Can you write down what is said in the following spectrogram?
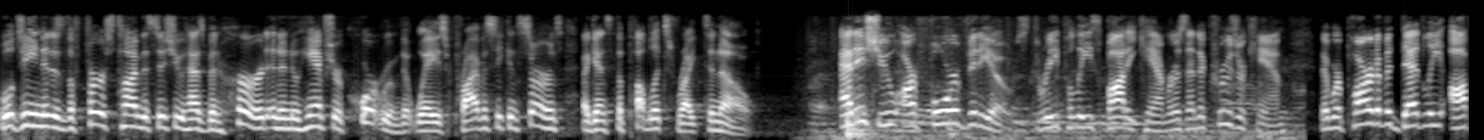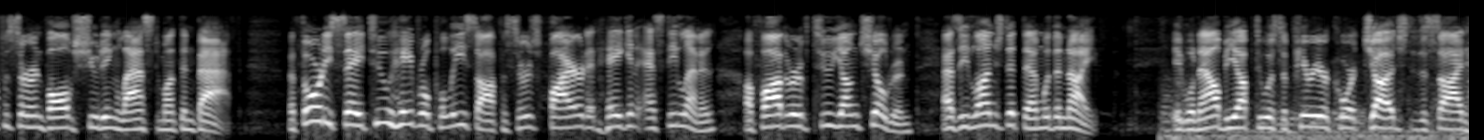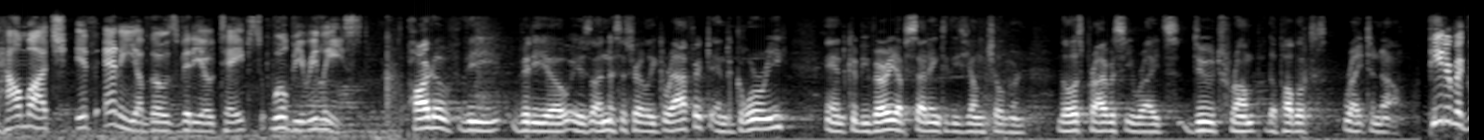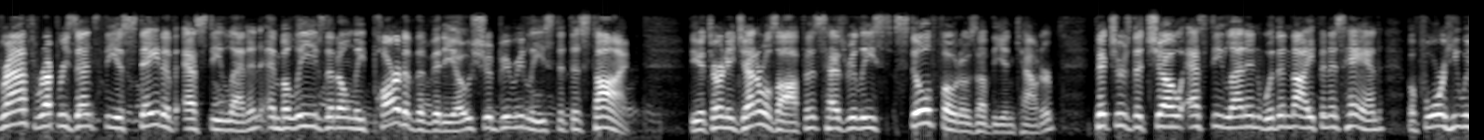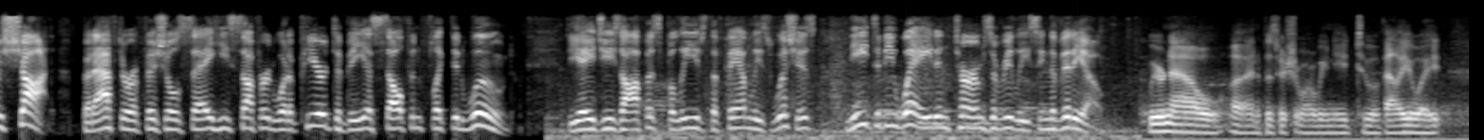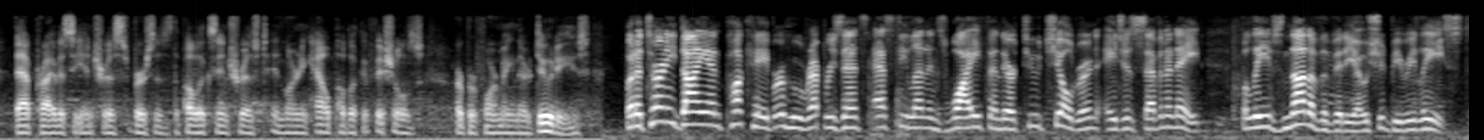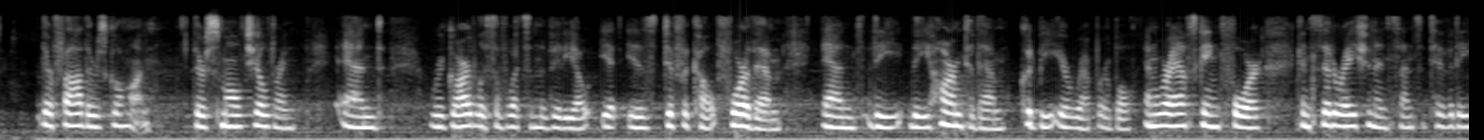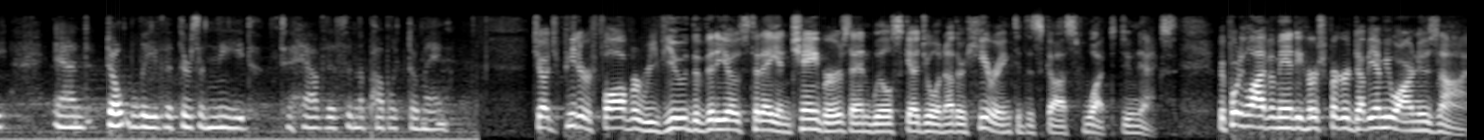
Well, Gene, it is the first time this issue has been heard in a New Hampshire courtroom that weighs privacy concerns against the public's right to know. At issue are four videos, three police body cameras and a cruiser cam that were part of a deadly officer-involved shooting last month in Bath. Authorities say two Haverhill police officers fired at Hagan Esty Lennon, a father of two young children, as he lunged at them with a knife. It will now be up to a Superior Court judge to decide how much, if any, of those videotapes will be released. Part of the video is unnecessarily graphic and gory and could be very upsetting to these young children. Those privacy rights do trump the public's right to know. Peter McGrath represents the estate of Esty Lennon and believes that only part of the video should be released at this time. The Attorney General's office has released still photos of the encounter, pictures that show Esty Lennon with a knife in his hand before he was shot, but after officials say he suffered what appeared to be a self-inflicted wound. The AG's office believes the family's wishes need to be weighed in terms of releasing the video. We're now uh, in a position where we need to evaluate that privacy interest versus the public's interest in learning how public officials are performing their duties. But attorney Diane Puckhaber, who represents Esty Lennon's wife and their two children, ages 7 and 8, believes none of the video should be released. Their father's gone. They're small children. And regardless of what's in the video, it is difficult for them. And the, the harm to them could be irreparable. And we're asking for consideration and sensitivity and don't believe that there's a need to have this in the public domain. Judge Peter Fauver reviewed the videos today in chambers and will schedule another hearing to discuss what to do next. Reporting live, I'm Andy Hirschberger, WMUR News 9.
